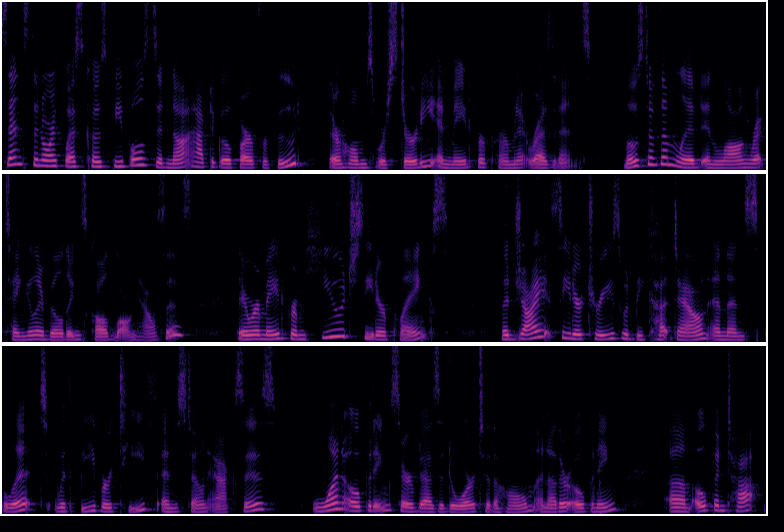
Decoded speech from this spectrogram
Since the Northwest Coast peoples did not have to go far for food, their homes were sturdy and made for permanent residence. Most of them lived in long rectangular buildings called longhouses. They were made from huge cedar planks. The giant cedar trees would be cut down and then split with beaver teeth and stone axes. One opening served as a door to the home, another opening, um, open top,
